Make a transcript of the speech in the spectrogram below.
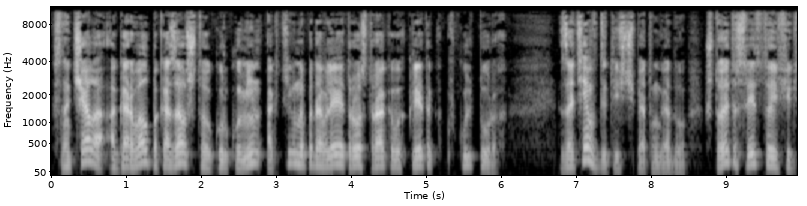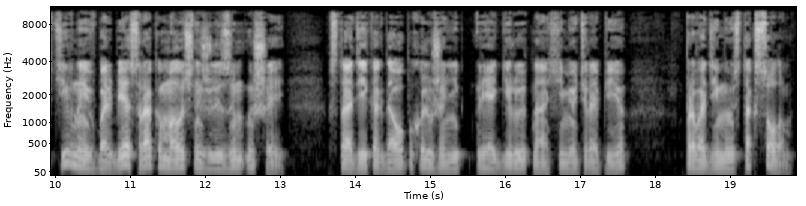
Сначала Агарвал показал, что куркумин активно подавляет рост раковых клеток в культурах. Затем, в 2005 году, что это средство эффективное в борьбе с раком молочной железы мышей – в стадии, когда опухоль уже не реагирует на химиотерапию, проводимую с таксолом.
